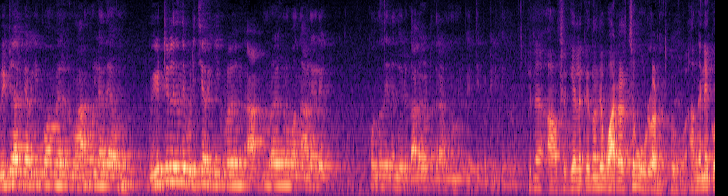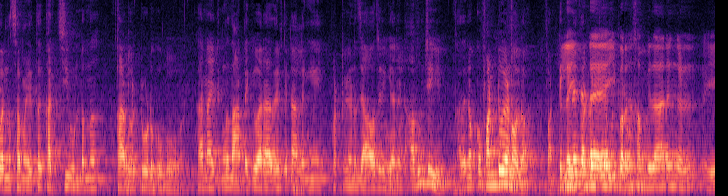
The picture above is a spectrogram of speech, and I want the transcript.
വീട്ടുകാർക്ക് ഇറങ്ങി പോകാൻ വേറൊരു മാർഗമില്ലാതെ ആവുന്നു വീട്ടിൽ നിന്ന് പിടിച്ചിറക്കി മൃഗ മൃഗങ്ങൾ വന്ന ആളുകളെ കൊന്നു തിന്നുന്ന ഒരു കാലഘട്ടത്തിലാണ് നമ്മളിപ്പോൾ എത്തിപ്പെട്ടിരിക്കുന്നത്. പിന്നെ ആഫ്രിക്കയിലൊക്കെ എന്ന് പറഞ്ഞാൽ വരൾച്ച കൂടുതലാണ്. അങ്ങനെയൊക്കെ വരുന്ന സമയത്ത് കച്ചി ഉണ്ടെന്ന് കടലിട്ട് കൊടുക്കും. കാരണം ഐറ്റങ്ങൾ നാട്ടിലേക്ക് വരാതെ പിന്നെ അല്ലെങ്കിൽ പട്ടിണിയാണ് ചാവാതിരിക്കാനായിട്ട് അതും ചെയ്യും. അതിനൊക്കെ ഫണ്ട് വേണമല്ലോ. ഇവിടെ ഈ പറഞ്ഞ സംവിധാനങ്ങൾ ഈ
